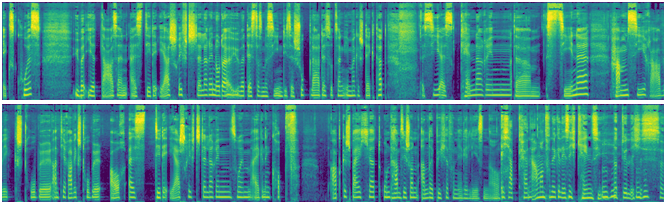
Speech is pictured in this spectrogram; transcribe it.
Exkurs über ihr Dasein als DDR-Schriftstellerin oder mhm. über das, dass man sie in diese Schublade sozusagen immer gesteckt hat. Sie als Kennerin der Szene, haben Sie Ravik Strubel, Anti Ravik Strubel auch als DDR-Schriftstellerin so im eigenen Kopf abgespeichert und haben Sie schon andere Bücher von ihr gelesen auch? Ich habe keine anderen von ihr gelesen, ich kenne sie mhm. natürlich. Mhm. ist äh,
